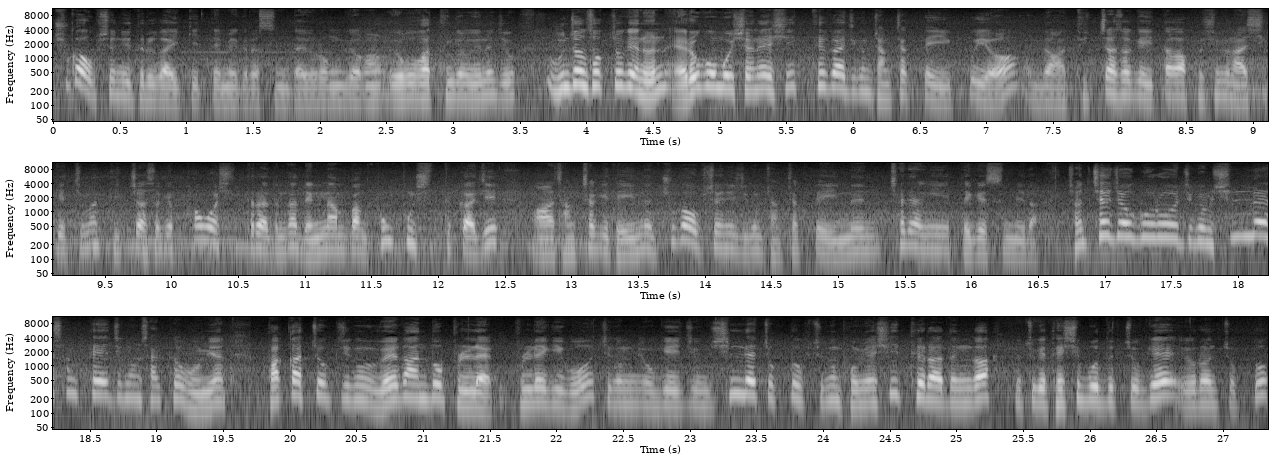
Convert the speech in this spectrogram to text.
추가 옵션이 들어가 있기 때문에 그렇습니다. 이런 요거 같은 경우에는 지금 운전석 쪽에는 에로고 모션의 시트가 지금 장착돼 있고요. 아, 뒷좌석에 있다가 보시면 아시겠지만 뒷좌석에 파워 시트라든가 냉난방 통풍 시트까지 아, 장착이 돼 있는 추가 옵션이 지금 장착돼 있는 차량이 되겠습니다. 전체적으로 지금 실내 상태 지금 살펴보면 바깥쪽 지금 외관도 블랙, 블랙이고 지금 여기 지금 실내 쪽도 지금 보면 시트라든가 이쪽에 대시보드 쪽에 이런 쪽도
